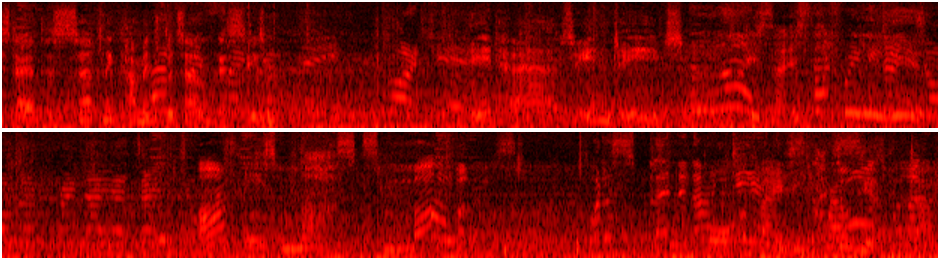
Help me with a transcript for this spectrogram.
West End has certainly come into its own this season. It has, indeed, sir. Eliza, is that really you? Aren't these masks marvelous? What a splendid Bought a idea. baby Mr. crow the other day.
